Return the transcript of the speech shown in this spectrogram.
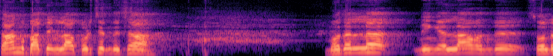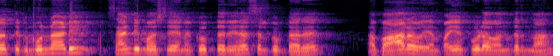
சாங் பார்த்தீங்களா பிடிச்சிருந்துச்சா? முதல்ல நீங்கள் எல்லாம் வந்து சொல்கிறதுக்கு முன்னாடி சாண்டி மாஸ்டர் என்னை கூப்பிட்டு ரிஹர்சல் கூப்பிட்டாரு. அப்போ ஆரவ் என் பையன் கூட வந்திருந்தான்.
